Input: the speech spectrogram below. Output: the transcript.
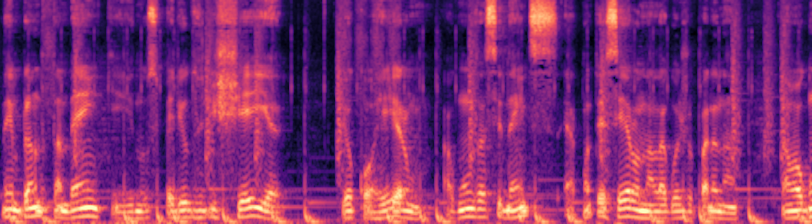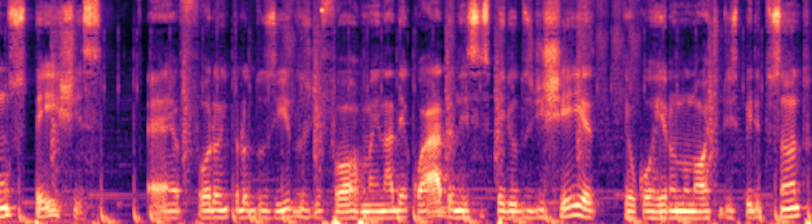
Lembrando também que nos períodos de cheia que ocorreram, alguns acidentes aconteceram na Lagoa Juparanã. Então, alguns peixes é, foram introduzidos de forma inadequada nesses períodos de cheia que ocorreram no norte do Espírito Santo.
